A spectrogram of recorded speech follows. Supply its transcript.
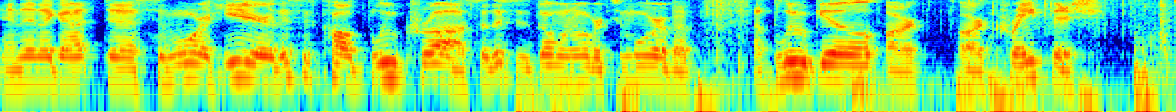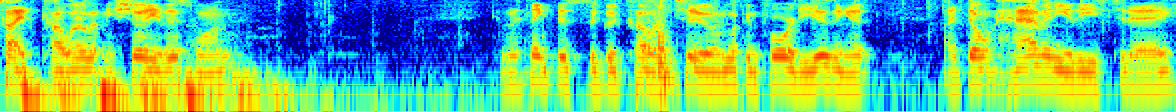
And then I got uh, some more here. This is called Blue Craw. So this is going over to more of a, a bluegill or, or crayfish type color. Let me show you this one because I think this is a good color too. I'm looking forward to using it. I don't have any of these today,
